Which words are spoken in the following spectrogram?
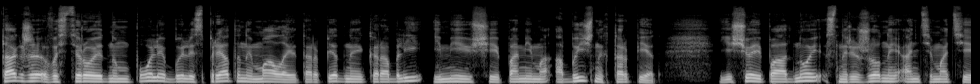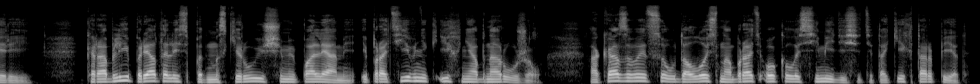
Также в астероидном поле были спрятаны малые торпедные корабли, имеющие помимо обычных торпед еще и по одной снаряженной антиматерией. Корабли прятались под маскирующими полями, и противник их не обнаружил. Оказывается, удалось набрать около 70 таких торпед.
